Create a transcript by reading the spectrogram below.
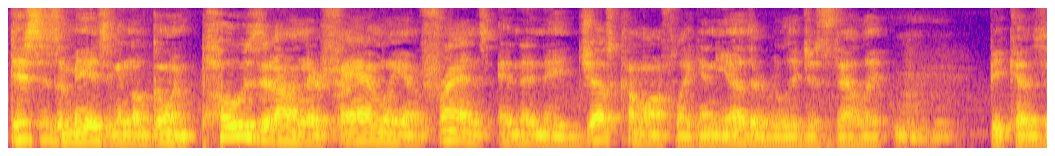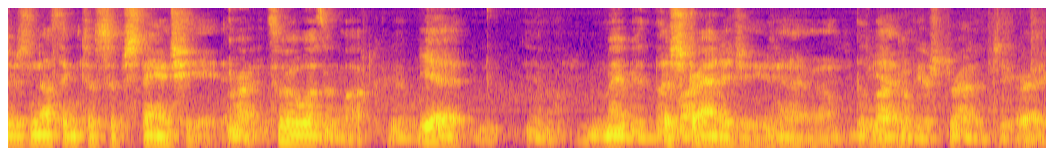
This is amazing," and they'll go and pose it on their family and friends, and then they just come off like any other religious zealot mm-hmm. because there's nothing to substantiate it. Right. So it wasn't luck. It was, Yeah, You know, maybe the the strategy, you know. The yeah. luck of your strategy. Right,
